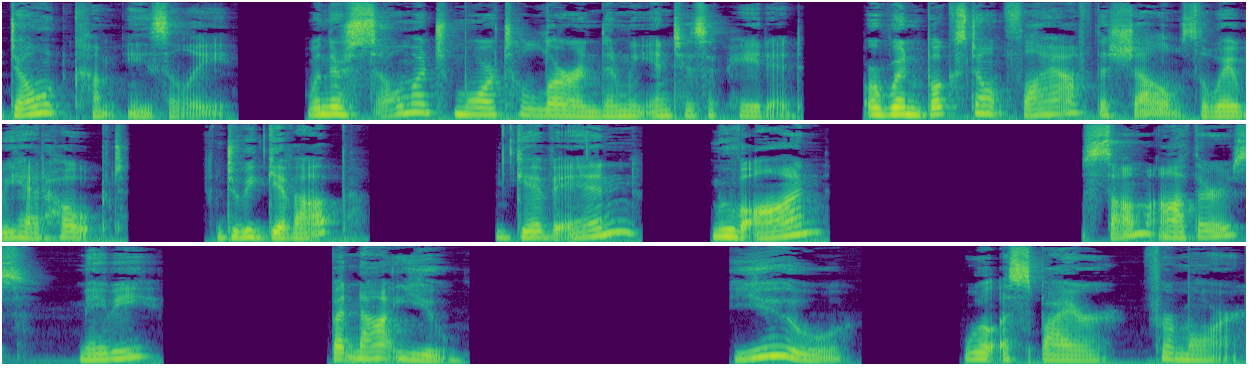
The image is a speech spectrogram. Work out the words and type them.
don't come easily? When there's so much more to learn than we anticipated? Or when books don't fly off the shelves the way we had hoped? Do we give up? Give in? Move on? Some authors, maybe, but not you. You will aspire for more.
